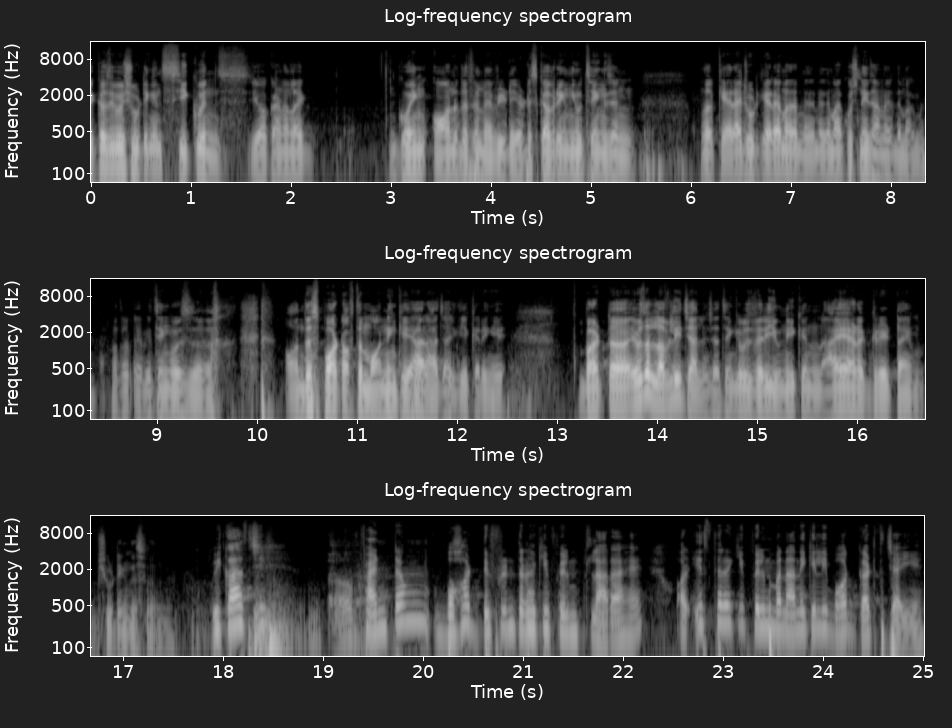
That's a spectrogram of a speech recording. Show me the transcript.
because you shooting in sequence you are kind of like going on with the film every day you discovering new things and मतलब कह रहा है, झूठ कह रहा है मतलब मेरे दिमाग कुछ नहीं था, मेरे दिमाग में। मतलब everything was on the spot of the morning के यार आज आज ये करेंगे। But it was a lovely challenge I think it was very unique and I had a great time shooting this film Vikas ji Phantom बहुत डिफरेंट तरह की फ़िल्म ला रहा है और इस तरह की फ़िल्म बनाने के लिए बहुत गट्स चाहिए।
